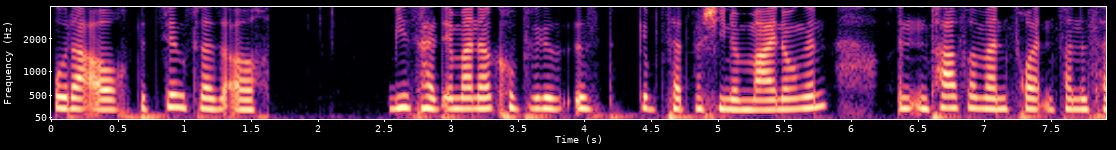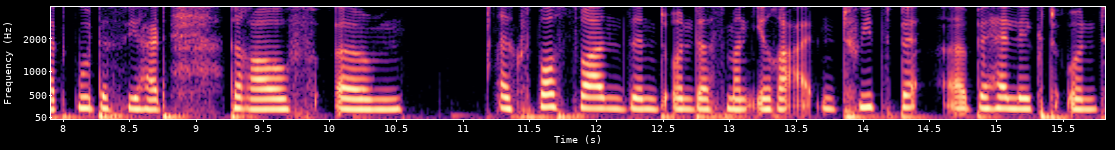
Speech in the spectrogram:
oder auch, beziehungsweise auch, wie es halt in meiner Gruppe ist, gibt es halt verschiedene Meinungen. Und ein paar von meinen Freunden fanden es halt gut, dass sie halt darauf ähm, exposed worden sind und dass man ihre alten Tweets be äh, behelligt und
